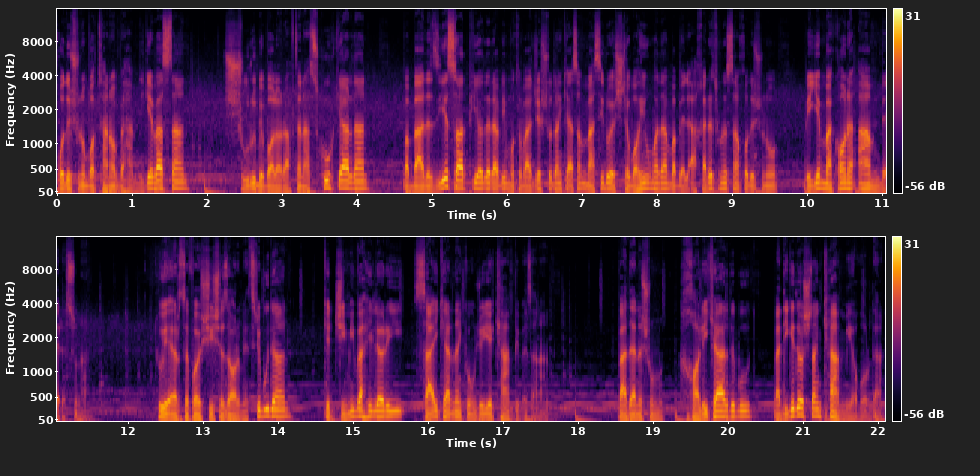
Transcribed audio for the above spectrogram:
خودشونو با تناب به همدیگه بستن شروع به بالا رفتن از کوه کردن و بعد از یه ساعت پیاده روی متوجه شدن که اصلا مسیر رو اشتباهی اومدن و بالاخره تونستن خودشونو به یه مکان امن برسونن. توی ارتفاع 6000 متری بودن که جیمی و هیلاری سعی کردن که اونجا یه کمپی بزنن. بدنشون خالی کرده بود و دیگه داشتن کم می آوردن.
